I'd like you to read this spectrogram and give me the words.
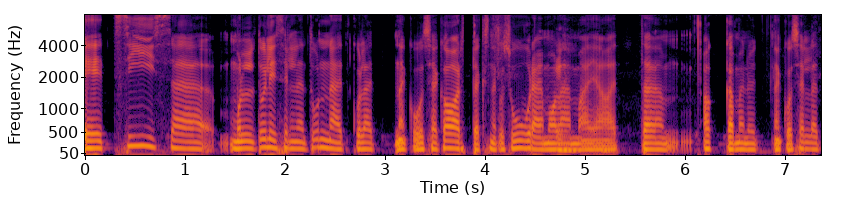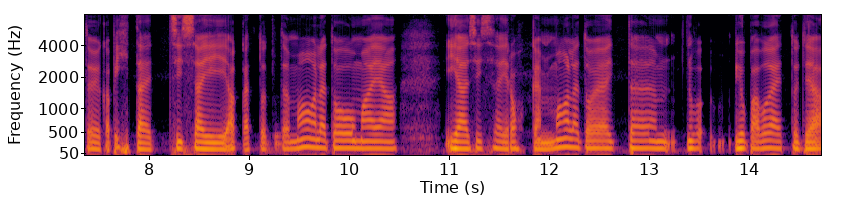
et siis äh, mul tuli selline tunne, et kuule, et nagu see kaart peaks nagu suurem olema ja et äh, hakkame nüüd nagu selle tööga pihta, et siis sai hakatud maale tooma ja, ja siis sai rohkem maaletoojaid äh, juba võetud ja,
